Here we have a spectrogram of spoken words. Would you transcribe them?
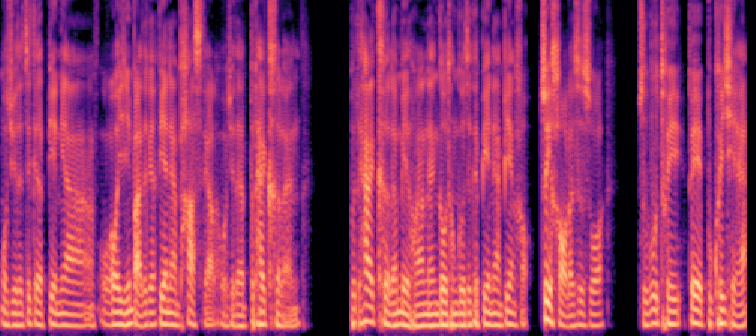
我觉得这个变量我已经把这个变量 pass 掉了，我觉得不太可能，不太可能美团能够通过这个变量变好。最好的是说。逐步推对不亏钱，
